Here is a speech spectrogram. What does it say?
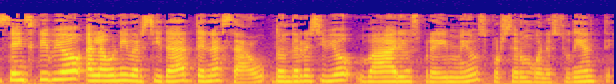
Se inscribió a la Universidad de Nassau, donde recibió varios premios por ser un buen estudiante,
